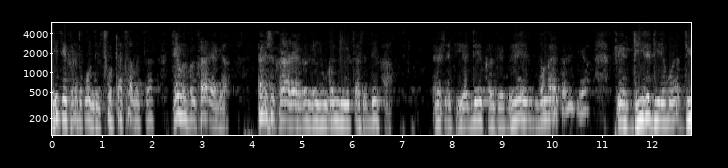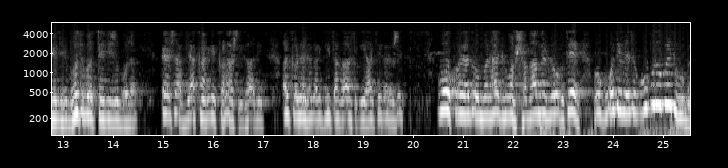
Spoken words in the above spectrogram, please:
नीचे खड़ा तो कौन थे? छोटा था बच्चा। टेबल पर खड़ा रह गया। ऐसे खड़ा रह करके गंभीरता से देखा। ऐसे किया, देख करके फिर दंगा कर दिया। फिर धीरे धीरे बोला धीरे धीरे बहुत बहुत तेज़ी से बोला। ऐसा व्याख्यान की कला सिखा दी और करने लगा गीता का अर्थ किया वो खोया तो महाराज, वहाँ सभा में लोग थे, वो गोदी ले तो ऊपर ऊपर घूमे।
